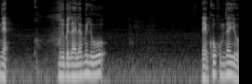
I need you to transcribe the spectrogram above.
เนี่ย มือเป็นไรแล้วไม่รู้ แต่ยังควบคุมได้อยู่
